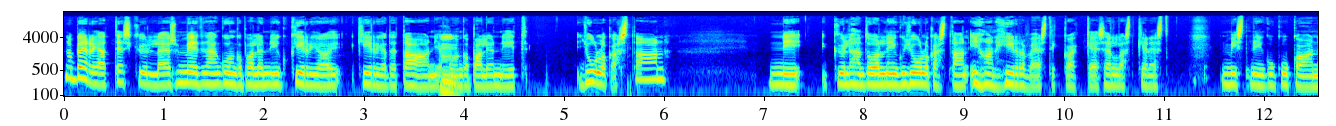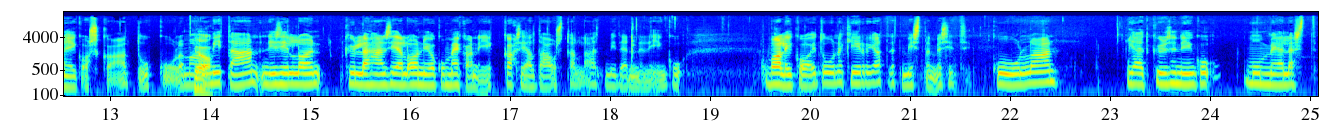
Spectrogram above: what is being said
No periaatteessa kyllä, jos mietitään kuinka paljon niin kuin kirjo- kirjoitetaan ja mm. kuinka paljon niitä julkaistaan, niin kyllähän tuolla niin kuin julkaistaan ihan hirveästi kaikkea sellaista, kenestä, mistä niin kuin kukaan ei koskaan tule kuulemaan Joo. mitään. Niin silloin kyllähän siellä on joku mekaniikka siellä taustalla, että miten ne niin kuin valikoituu ne kirjat, että mistä me sitten kuullaan. Ja että kyllä se niin kuin mun mielestä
